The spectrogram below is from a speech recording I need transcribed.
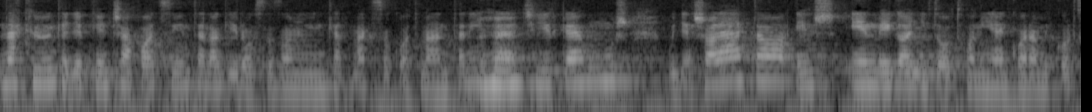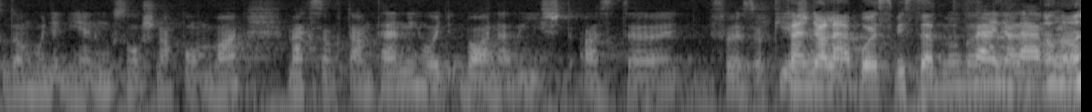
nekünk egyébként csapat szinten a girosz az, ami minket meg szokott menteni, uh-huh. tehát csirkehús, ugye saláta, és én még annyit otthon ilyenkor, amikor tudom, hogy egy ilyen úszós napom van, meg szoktam tenni, hogy barna rizst azt uh, főzök ki. Fenyalábolsz, viszed magad? Fenyalábolom,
